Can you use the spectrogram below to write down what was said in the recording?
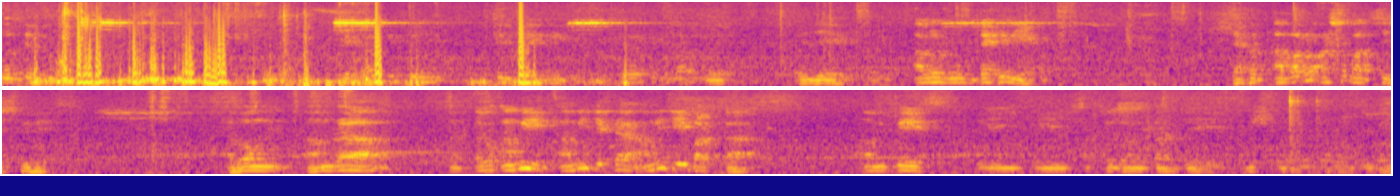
মধ্যে সেটাও আলোর মুখ দেখেনি এখন আবারও আশাবাদ সৃষ্টি হয়েছে এবং আমরা এবং আমি আমি যেটা আমি যে বার্তা আমি পেয়েছি এই এই ছাত্র জনতার যে বিস্ফোরণ গণ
